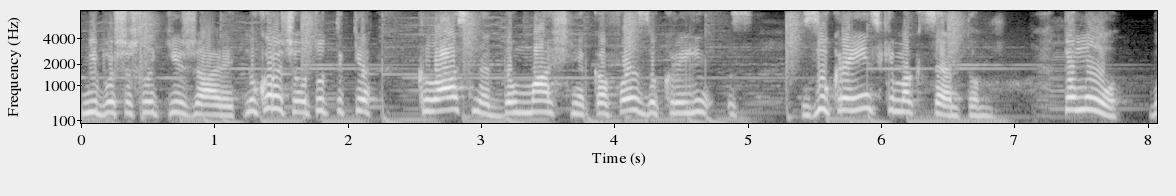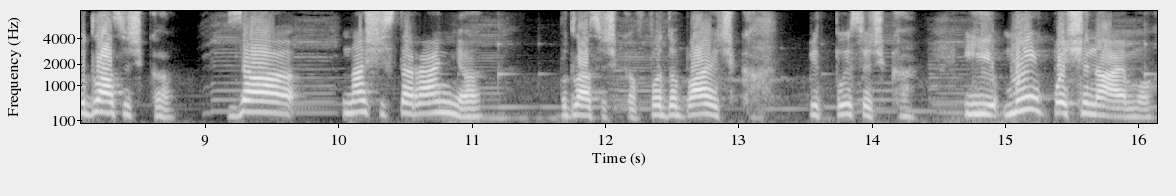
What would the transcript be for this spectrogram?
ніби шашлики жарять. Ну, коротше, отут таке класне домашнє кафе з, Украї... з, українським акцентом. Тому, будь ласочка, за наші старання, будь ласочка, вподобаєчка, підписочка. І ми починаємо.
